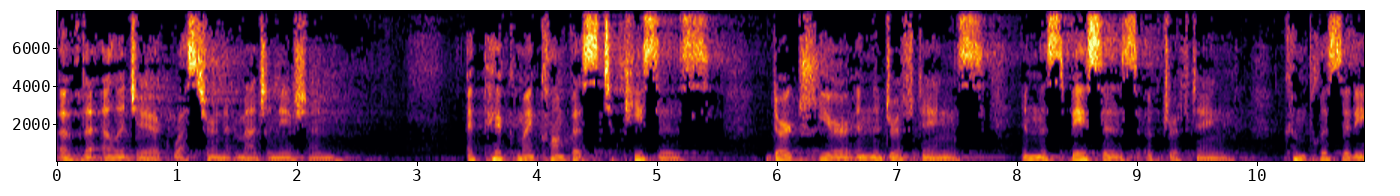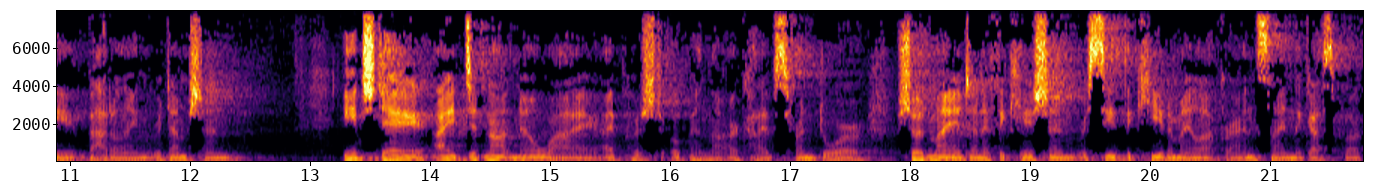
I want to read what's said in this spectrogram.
of the elegiac Western imagination. I pick my compass to pieces, dark here in the driftings, in the spaces of drifting, complicity battling redemption. Each day, I did not know why. I pushed open the archive's front door, showed my identification, received the key to my locker, and signed the guest book.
